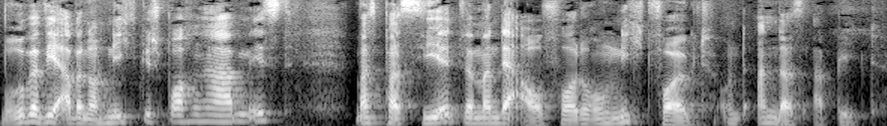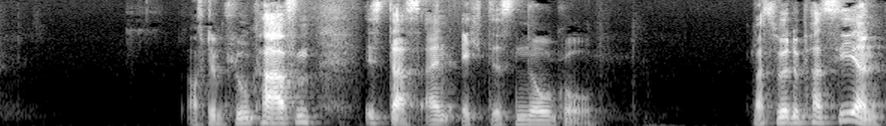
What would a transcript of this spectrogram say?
Worüber wir aber noch nicht gesprochen haben, ist, was passiert, wenn man der Aufforderung nicht folgt und anders abbiegt. Auf dem Flughafen ist das ein echtes No-Go. Was würde passieren,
